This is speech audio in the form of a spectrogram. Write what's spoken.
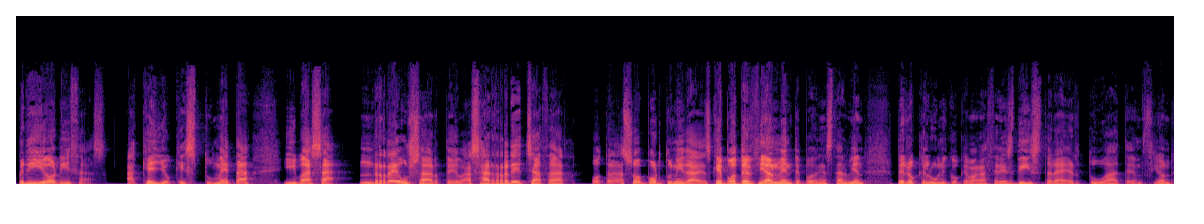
priorizas aquello que es tu meta y vas a rehusarte, vas a rechazar otras oportunidades que potencialmente pueden estar bien, pero que lo único que van a hacer es distraer tu atención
